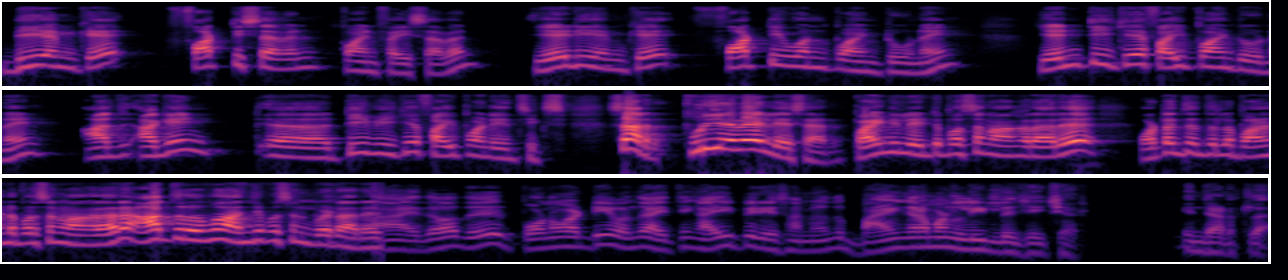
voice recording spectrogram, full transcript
DMK forty seven point five seven ADMK forty one point two nine NTK five point two nine அது again TVK five point eight six sir புரியவே இல்லையே சார். பழனியில் எட்டு பர்சன்ட் வாங்குறாரு ஒட்டஞ்சத்தில் பன்னெண்டு பர்சன்ட் வாங்குறாரு ஆத்தூர் வரும்போது அஞ்சு பர்சன்ட் போயிட்டாரு. ஆ, இதாவது போன வாட்டி வந்து ஐ திங்க் ஐ பெரியசாமி வந்து பயங்கரமான லீட்ல ஜெயிச்சார் இந்த இடத்துல.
